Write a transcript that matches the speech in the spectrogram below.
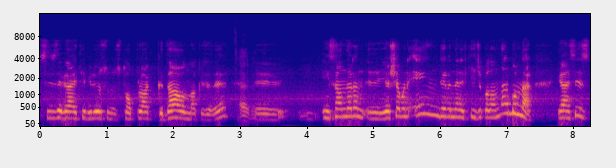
siz de gayet iyi biliyorsunuz toprak, gıda olmak üzere evet. e, insanların e, yaşamını en derinden etkileyecek olanlar bunlar. Yani siz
